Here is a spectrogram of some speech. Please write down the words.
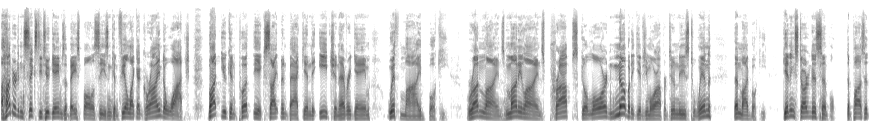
162 games of baseball a season can feel like a grind to watch, but you can put the excitement back into each and every game with my bookie. Run lines, money lines, props galore. Nobody gives you more opportunities to win than MyBookie. Getting started is simple. Deposit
